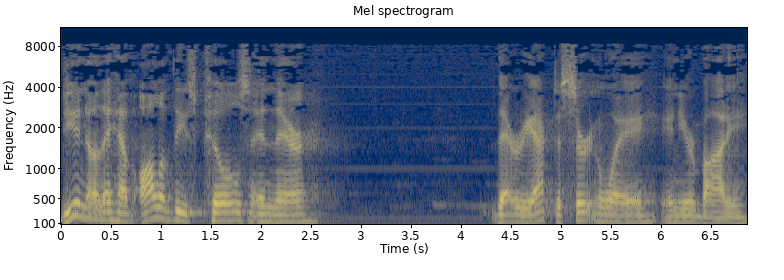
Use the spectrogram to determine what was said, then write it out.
Do you know they have all of these pills in there that react a certain way in your body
